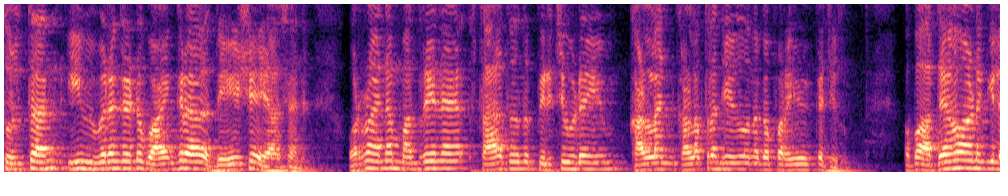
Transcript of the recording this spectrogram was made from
സുൽത്താൻ ഈ വിവരം കേട്ട് ഭയങ്കര ദേഷ്യമായി ആശാന്. ഒരെണ്ണം എന്നെ മന്ത്രിനെ സ്ഥാനത്ത് നിന്ന് പിരിച്ചുവിടുകയും കള്ളൻ കള്ളത്രം ചെയ്തു എന്നൊക്കെ പറയുകയൊക്കെ ചെയ്തു. അപ്പോൾ അദ്ദേഹമാണെങ്കിൽ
